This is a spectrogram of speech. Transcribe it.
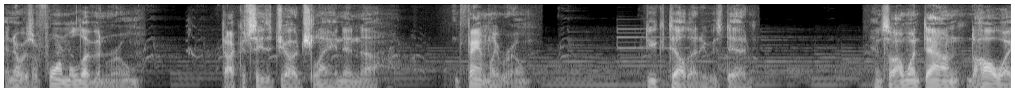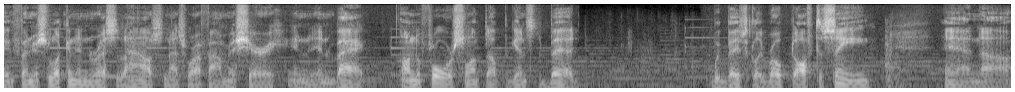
and there was a formal living room. I could see the judge laying in the family room. You could tell that he was dead. And so I went down the hallway and finished looking in the rest of the house, and that's where I found Miss Sherry in, in the back, on the floor, slumped up against the bed. We basically roped off the scene, and uh,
